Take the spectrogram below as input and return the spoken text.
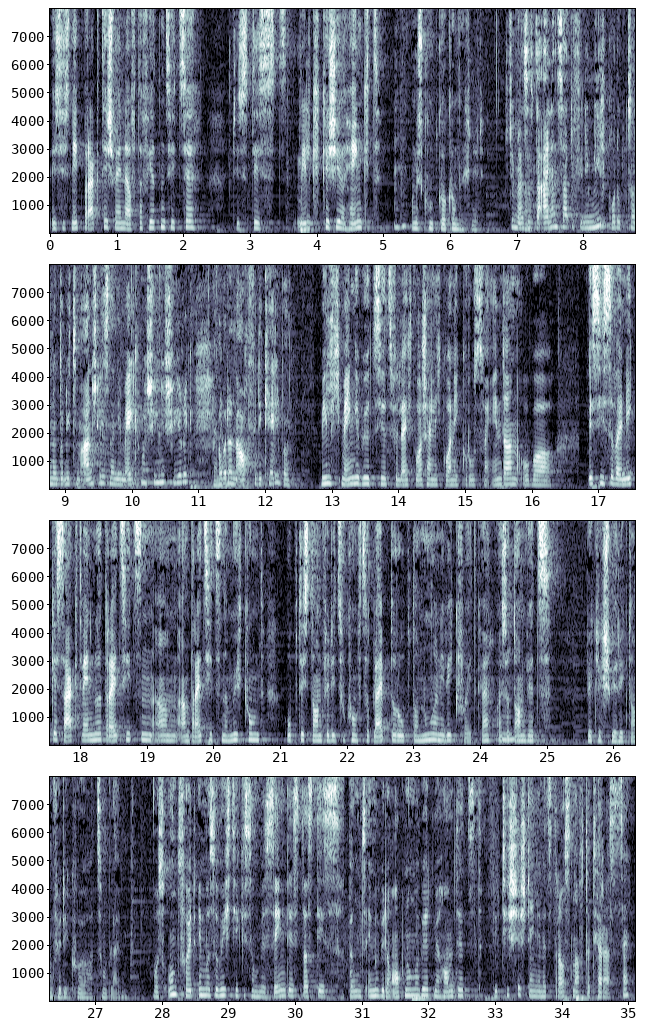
es ist nicht praktisch, wenn auf der vierten Sitze das, das Melkgeschirr hängt mhm. und es kommt gar keine Milch nicht. Stimmt, also auf der einen Seite für die Milchproduktion natürlich zum Anschließen an die Melkmaschine schwierig, genau. aber dann auch für die Kälber. Milchmenge würde sich jetzt vielleicht wahrscheinlich gar nicht groß verändern, aber es ist aber nicht gesagt, wenn nur drei Sitzen an, an drei Sitzen eine Milch kommt, ob das dann für die Zukunft so bleibt oder ob dann nur eine wegfällt. Gell? Also mhm. dann wird es wirklich schwierig dann für die Kuh zu bleiben. Was uns halt immer so wichtig ist und wir sehen das, dass das bei uns immer wieder angenommen wird. Wir haben jetzt, die Tische stehen jetzt draußen auf der Terrasse.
